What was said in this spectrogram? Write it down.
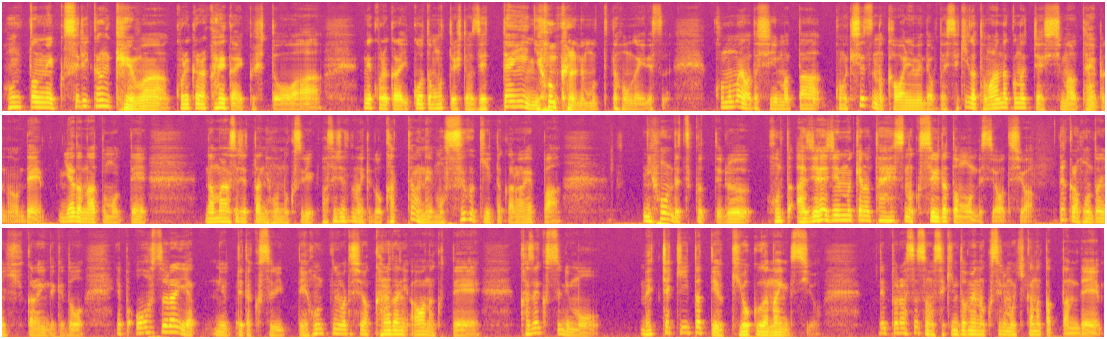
本当ね、薬関係はこれから海外行く人は、ね、これから行こうと思ってる人は絶対に日本からね、持ってた方がいいです。この前私また、この季節の変わり目で私咳が止まらなくなっちゃいしまうタイプなので、嫌だなと思って、名前忘れちゃった日本の薬忘れちゃったんだけど買ったらねもうすぐ効いたからやっぱ日本で作ってる本当アジア人向けの体質の薬だと思うんですよ私は。だから本当に効くからいいんだけどやっぱオーストラリアに売ってた薬って本当に私は体に合わなくて風邪薬もめっちゃ効いたっていう記憶がないんですよ。でプラスその咳止めの薬も効かなかったんで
